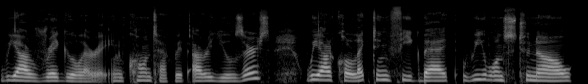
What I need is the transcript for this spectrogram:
We are regularly in contact with our users. We are collecting feedback. We want to know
